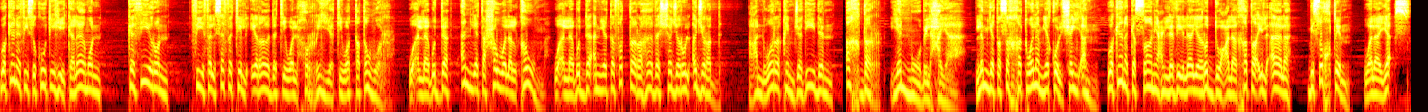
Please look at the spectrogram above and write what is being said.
وكان في سكوته كلام كثير في فلسفة الإرادة والحرية والتطور وأن لا بد أن يتحول القوم وأن لا بد أن يتفطر هذا الشجر الأجرد عن ورق جديد أخضر ينمو بالحياة. لم يتسخط ولم يقل شيئا. وكان كالصانع الذي لا يرد على خطأ الآلة بسخط ولا يأس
